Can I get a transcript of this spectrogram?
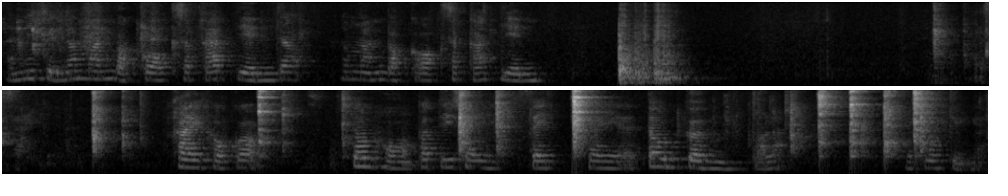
อันนี้เป็นน้ำมันบักกอกสกัดเย็นเจ้า น้ำมันบักกอกสกัดเย็นใส่ใครเขาก็ ต้นหอมปฏิใส่ใส่ใส่ต้นเกินพอละไม่พูดถึงอะ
